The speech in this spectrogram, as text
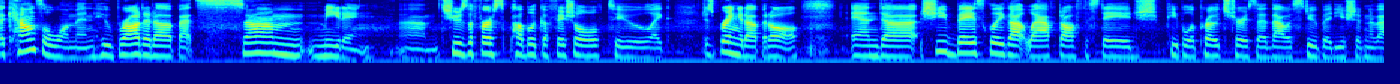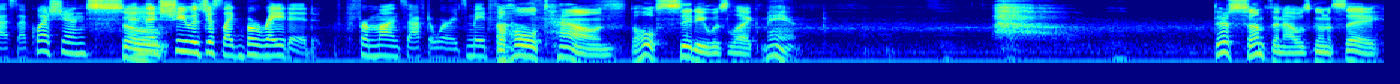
a councilwoman who brought it up at some meeting. Um, she was the first public official to like just bring it up at all, and uh, she basically got laughed off the stage. People approached her, said that was stupid. You shouldn't have asked that question. So and then she was just like berated for months afterwards, made fun the of. whole town, the whole city was like, man, there's something I was gonna say.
